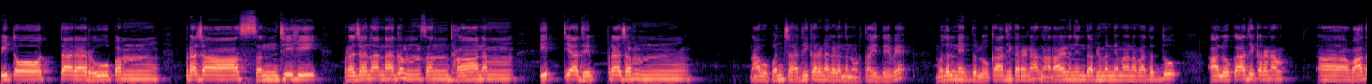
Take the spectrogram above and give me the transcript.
पितोत्तररूपं प्रजासन्धिः ಪ್ರಜನನಗಂ ಸಂಧಾನಂ ಇತ್ಯಧಿಪ್ರಜಂ ನಾವು ಪಂಚ ಅಧಿಕರಣಗಳನ್ನು ನೋಡ್ತಾ ಇದ್ದೇವೆ. ಮೊದಲನೆಯದ್ದು ಲೋಕಾಧಿಕರಣ, ನಾರಾಯಣನಿಂದ ಅಭಿಮನ್ಯಮಾನವಾದದ್ದು. ಆ ಲೋಕಾಧಿಕರಣ ವಾದ,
